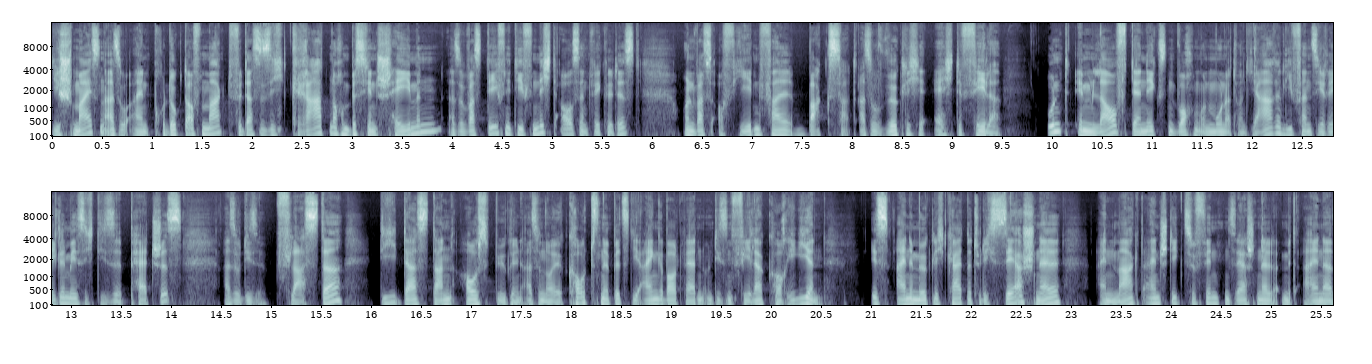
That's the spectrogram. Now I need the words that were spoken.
Die schmeißen also ein Produkt auf den Markt, für das sie sich gerade noch ein bisschen schämen, also was definitiv nicht ausentwickelt ist und was auf jeden Fall Bugs hat, also wirkliche echte Fehler. Und im Lauf der nächsten Wochen und Monate und Jahre liefern sie regelmäßig diese Patches, also diese Pflaster, die das dann ausbügeln, also neue Code-Snippets, die eingebaut werden und diesen Fehler korrigieren. Ist eine Möglichkeit, natürlich sehr schnell einen Markteinstieg zu finden, sehr schnell mit einer,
